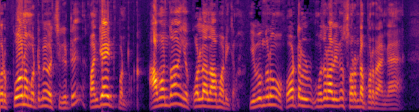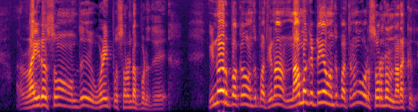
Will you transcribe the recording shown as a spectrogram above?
ஒரு ஃபோனை மட்டுமே வச்சுக்கிட்டு பஞ்சாயத்து பண்ணுறான் அவன் தான் இங்கே கொள்ள லாபம் அடிக்கிறான். இவங்களும் ஹோட்டல் முதலாளிகளும் சுரண்டப்படுறாங்க. ரைடர்ஸும் வந்து உழைப்பு சுரண்டப்படுது. இன்னொரு பக்கம் வந்து பார்த்திங்கன்னா நம்மக்கிட்டேயும் வந்து பார்த்திங்கன்னா ஒரு சுரண்டல் நடக்குது.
